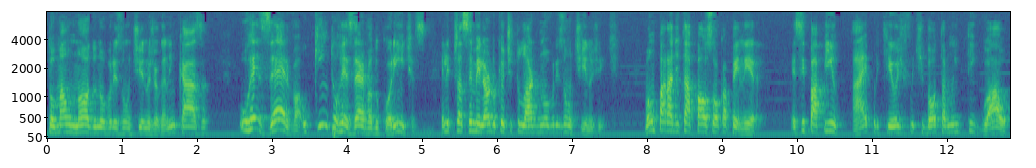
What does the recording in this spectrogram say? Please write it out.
tomar um nó do Novo Horizontino jogando em casa. O reserva, o quinto reserva do Corinthians, ele precisa ser melhor do que o titular do Novo Horizontino, gente. Vamos parar de tapar o sol com a peneira. Esse papinho, ai, porque hoje o futebol tá muito igual.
